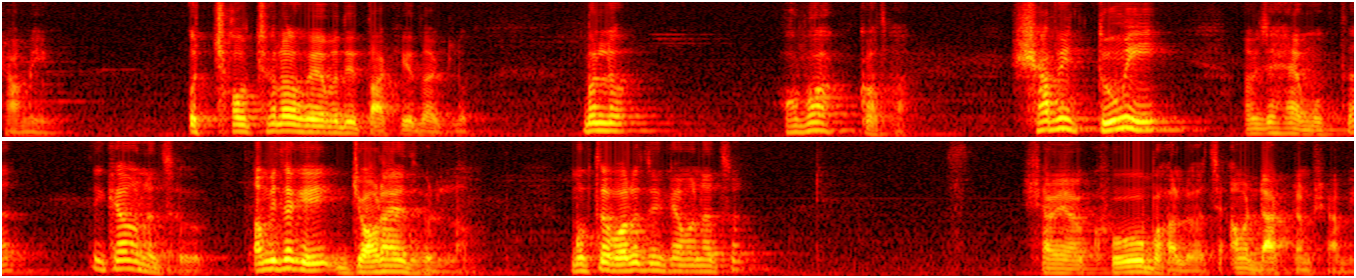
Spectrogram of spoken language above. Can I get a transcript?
শামীম। ও ছলছলা হয়ে আমাদের তাকিয়ে থাকল। বলল, অবাক কথা। স্বামী, তুমি? আমি যে হ্যাঁ মুক্তা, তুমি কেমন আছো? আমি তাকে জড়ায় ধরলাম। মুক্তা, বলো, তুমি কেমন আছো? স্বামী আমার খুব ভালো আছে। আমার ডাকনাম স্বামী।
